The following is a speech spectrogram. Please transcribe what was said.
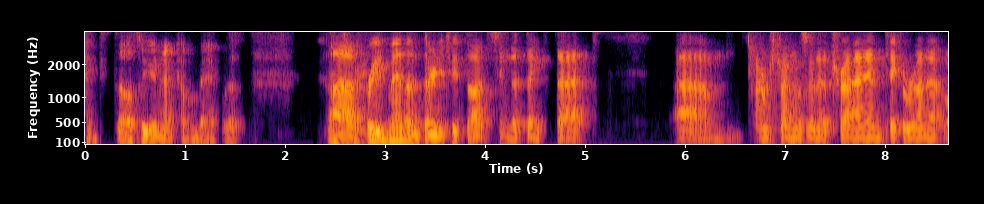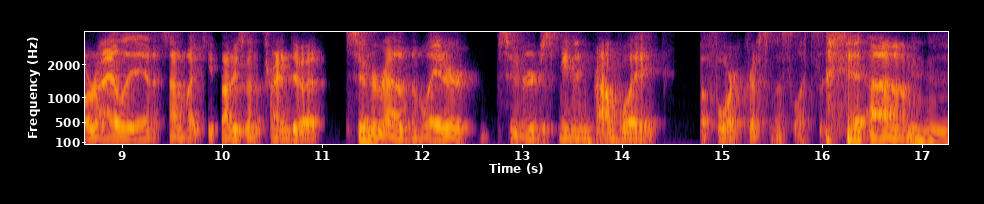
back. Tell us who you're not coming back with uh, right. Friedman on 32 Thoughts seemed to think that um, Armstrong was going to try and take a run at O'Reilly and it sounded like he thought he was going to try and do it sooner rather than later sooner just meaning probably before Christmas, let's say, um, mm-hmm.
